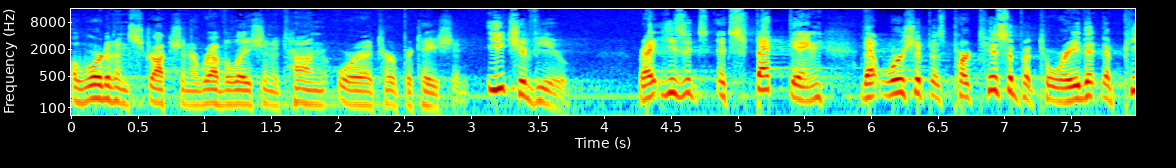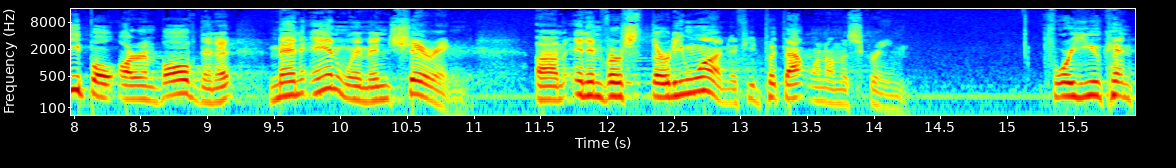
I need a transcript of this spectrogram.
a word of instruction, a revelation, a tongue, or interpretation. Each of you, right? He's ex- expecting that worship is participatory, that the people are involved in it, men and women sharing. Um, and in verse 31, if you'd put that one on the screen, for you can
